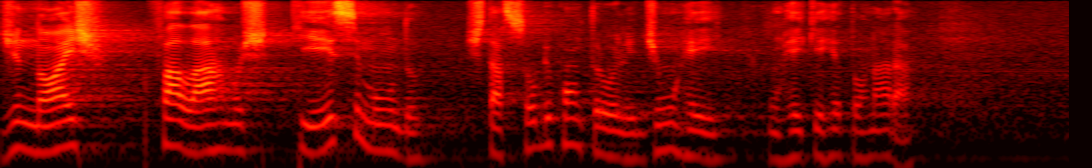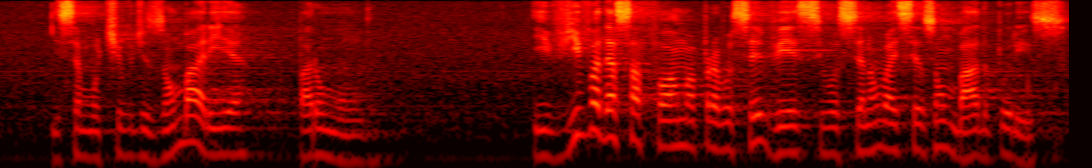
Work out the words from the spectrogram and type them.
de nós falarmos que esse mundo está sob o controle de um rei, um rei que retornará. Isso é motivo de zombaria para o mundo. E viva dessa forma para você ver se você não vai ser zombado por isso.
